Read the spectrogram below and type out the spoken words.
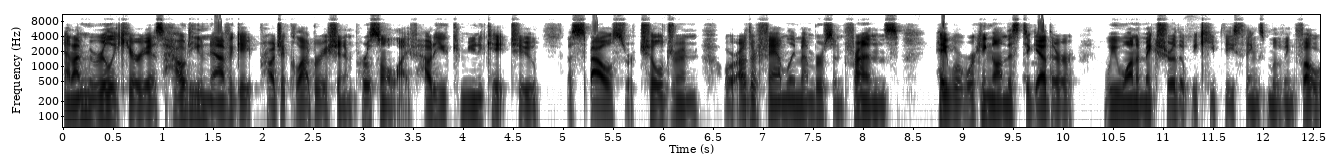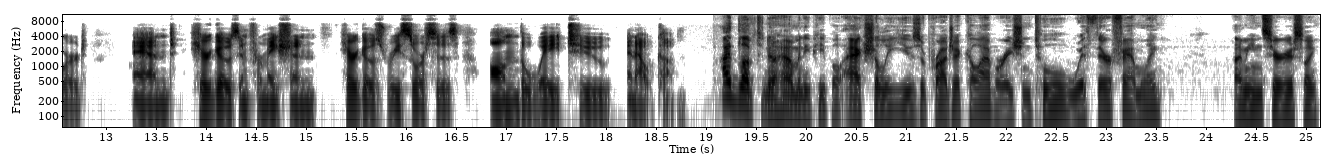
And I'm really curious how do you navigate project collaboration in personal life? How do you communicate to a spouse or children or other family members and friends? Hey, we're working on this together. We want to make sure that we keep these things moving forward. And here goes information, here goes resources on the way to an outcome. I'd love to know how many people actually use a project collaboration tool with their family. I mean, seriously.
